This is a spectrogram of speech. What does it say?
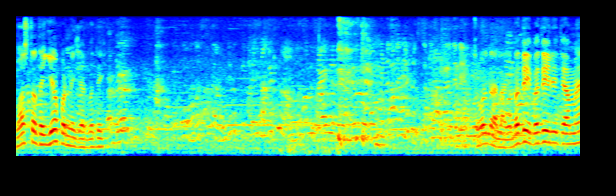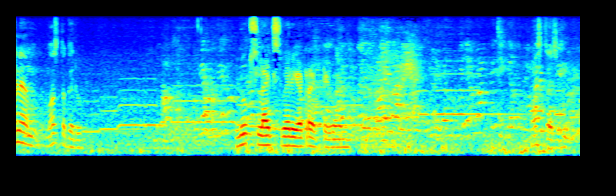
મસ્ત થઈ ગયો ફર્નિચર બધી. જોરદાર લાગે. બધી બધી રીતે આમ એને મસ્ત કર્યું. લુક્સ લાઇક્સ વેરી અટ્રેક્ટિવ એમ. મસ્ત છે.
